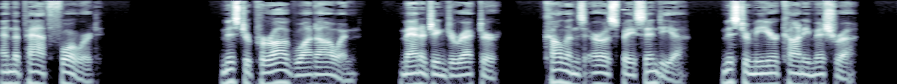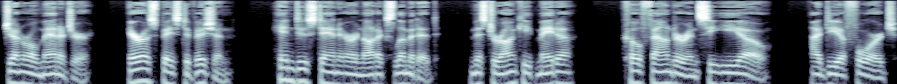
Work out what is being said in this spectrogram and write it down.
and the path forward. Mr. Parag Wadhawan, Managing Director, Collins Aerospace India, Mr. Mihir Kanti Mishra, General Manager, Aerospace Division, Hindustan Aeronautics Limited, Mr. Ankit Mehta, co-founder and CEO, ideaForge,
